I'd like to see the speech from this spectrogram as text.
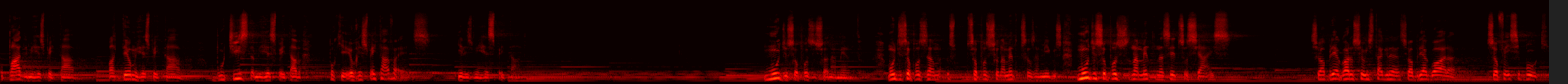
O padre me respeitava, o ateu me respeitava, o budista me respeitava, porque eu respeitava eles e eles me respeitavam. Mude o seu posicionamento. Mude o seu, seu posicionamento com seus amigos. Mude o seu posicionamento nas redes sociais. Se eu abrir agora o seu Instagram, se eu abrir agora o seu Facebook,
